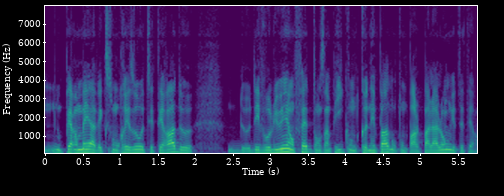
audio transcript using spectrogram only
nous permet, avec son réseau, etc., de d'évoluer en fait dans un pays qu'on ne connaît pas, dont on ne parle pas la langue, etc.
